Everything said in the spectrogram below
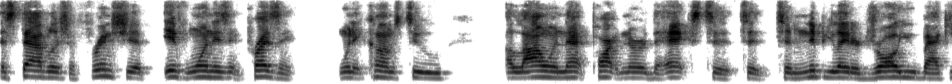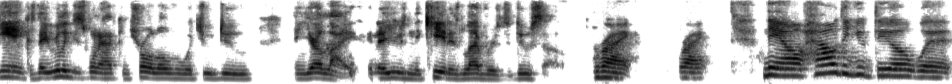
establish a friendship if one isn't present when it comes to allowing that partner, the ex, to to to manipulate or draw you back in because they really just want to have control over what you do in your life, and they're using the kid as leverage to do so. Right. Right. Now, how do you deal with,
